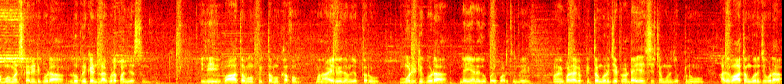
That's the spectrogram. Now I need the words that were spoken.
మూమెంట్స్ అన్నిటి కూడా లూబ్రికెంట్ లాగా కూడా పనిచేస్తుంది. ఇది వాతము పిత్తము కఫం మన ఆయుర్వేదం చెప్తారు. మూడిటికి కూడా నెయ్యి అనేది ఉపయోగపడుతుంది. మనం ఇప్పటిదాకా పిత్తం గురించి చెప్పాము డైజెస్ట్ సిస్టమ్ గురించి చెప్పుకున్నాము. అది వాతం గురించి కూడా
